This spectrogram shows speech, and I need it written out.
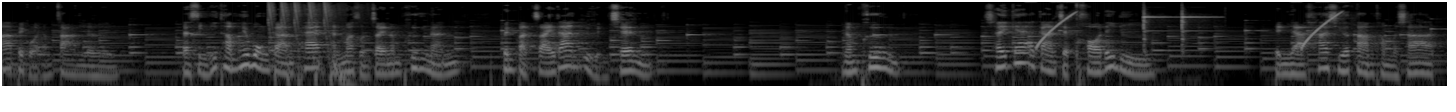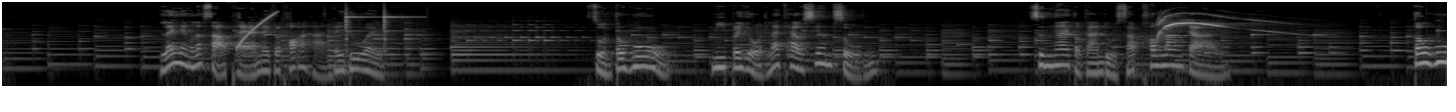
มากไปกว่าน้ำตาลเลย แต่สิ่งที่ทำให้วงการแพทย์หันมาสนใจน้ำผึ้งนั้น เป็นปัจจัยด้านอื่น เช่น น้ำผึ้งใช้แก้อาการเจ็บคอได้ดี เป็นยาฆ่าเชื้อตามธรรมชาติ และยังรักษาแผลในกระเพาะอาหารได้ด้วย ส่วนเต้าหู้มีประโยชน์และแคลเซียมสูง ซึ่งง่ายต่อการดูดซับเข้าร่างกาย เต้าหู้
